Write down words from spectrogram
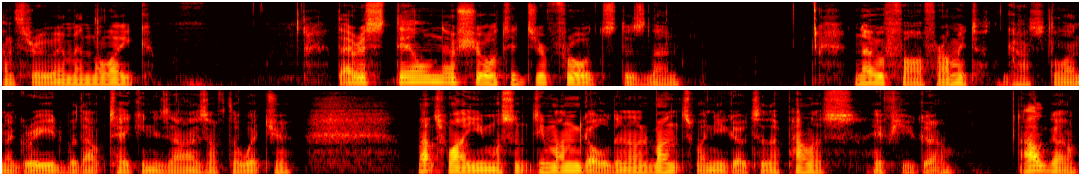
and threw him in the lake. There is still no shortage of fraudsters, then. No, far from it, Castellan agreed without taking his eyes off the Witcher. That's why you mustn't demand gold in advance when you go to the palace, if you go. I'll go.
